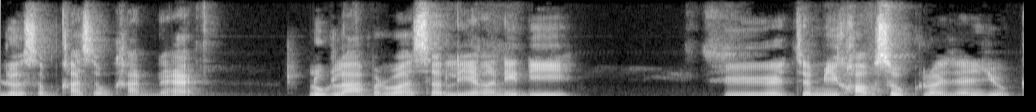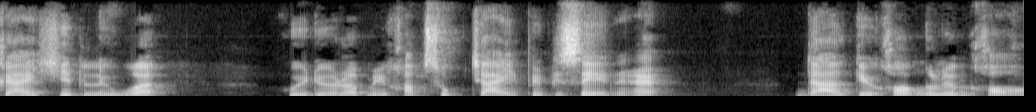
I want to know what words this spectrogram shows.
เรื่องสำคัญสำคัญนะฮะลูกหลานเป็นวานสัตว์เลี้ยงอันนี้ดี คือจะมีความสุขเราจะอยู่ใกล้ชิดหรือว่าคุยด้วยแล้วมีความสุขใจเป็นพิเศษนะฮะดาวเกี่ยวข้องกับเรื่องของ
